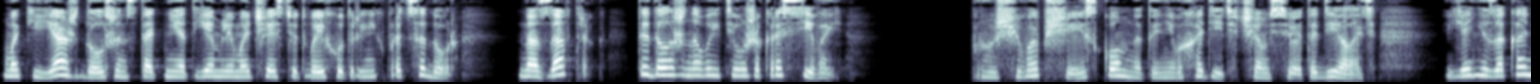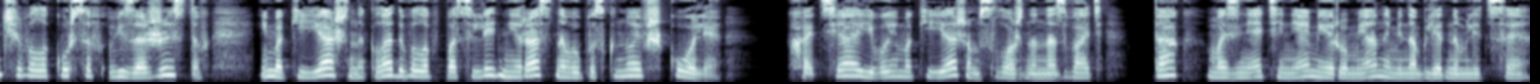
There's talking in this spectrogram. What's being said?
макияж должен стать неотъемлемой частью твоих утренних процедур. На завтрак ты должна выйти уже красивой. Проще вообще из комнаты не выходить, чем все это делать. Я не заканчивала курсов визажистов, и макияж накладывала в последний раз на выпускной в школе. Хотя его и макияжем сложно назвать. Так, мазня тенями и румянами на бледном лице.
